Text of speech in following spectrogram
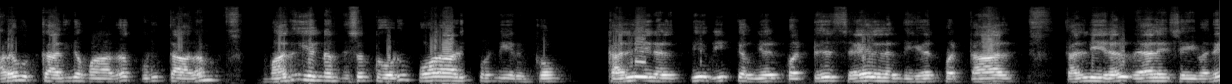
அளவுக்கு அதிகமாக குடித்தாலும் மது என்னும் விஷத்தோடு போராடி கொண்டிருக்கும். கல்லீரலுக்கு வீக்கம் ஏற்பட்டு செயலிழந்து ஏற்பட்டால் கல்லீரல் வேலை செய்வதை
